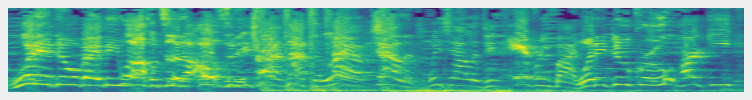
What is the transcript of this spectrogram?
What it do, baby? Welcome to the ultimate try not to laugh challenge. We challenging everybody. What it do, crew? Herky,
